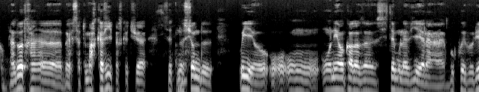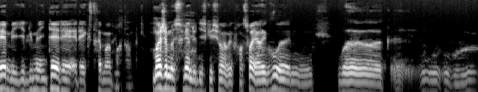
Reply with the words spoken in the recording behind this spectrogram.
comme plein d'autres, hein, euh, ben, ça te marque à vie parce que tu as cette notion de. Oui, on, est encore dans un système où la vie elle a beaucoup évolué, mais l'humanité elle est, elle est extrêmement importante. Moi, je me souviens de discussions avec François et avec vous, où, où- où-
